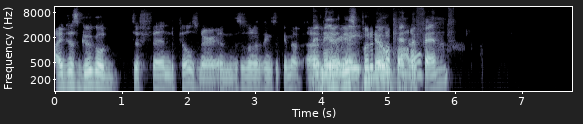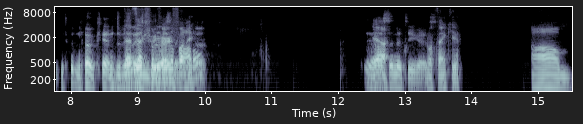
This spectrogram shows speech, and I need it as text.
I just Googled defend Pilsner, and this is one of the things that came up. They Um, made at least a put it in a can bottle? defend. no can defend. That's actually very Pilsner. funny. Yeah, Yeah. I'll send it to you guys. Well, thank you. Um,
